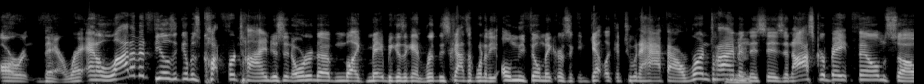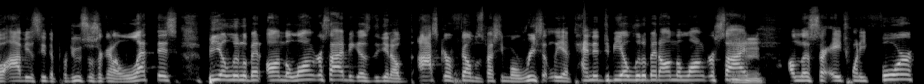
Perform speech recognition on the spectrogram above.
aren't there, right? And a lot of it feels like it was cut for time just in order to like make because again, Ridley Scott's like one of the only filmmakers that can get like a two and a half hour runtime, and this is an Oscar bait film. So obviously the producers are gonna let this be a little bit on the longer side because you know, Oscar films, especially more recently, have tended to be a little bit on the longer side Mhm. unless they're A24. But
